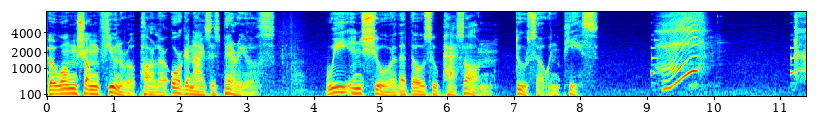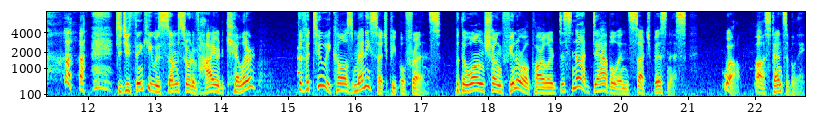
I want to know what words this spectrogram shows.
The Wangsheng Funeral Parlor organizes burials. We ensure that those who pass on do so in peace. Huh? Did you think he was some sort of hired killer? The Fatui calls many such people friends, but the Wangsheng Funeral Parlor does not dabble in such business. Well, ostensibly.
